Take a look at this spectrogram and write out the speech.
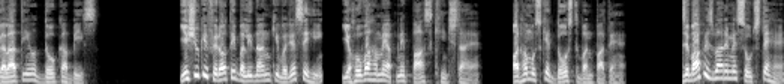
गलातियों दो का बीस। यीशु के फिरौती बलिदान की वजह से ही यहोवा हमें अपने पास खींचता है और हम उसके दोस्त बन पाते हैं। जब आप इस बारे में सोचते हैं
